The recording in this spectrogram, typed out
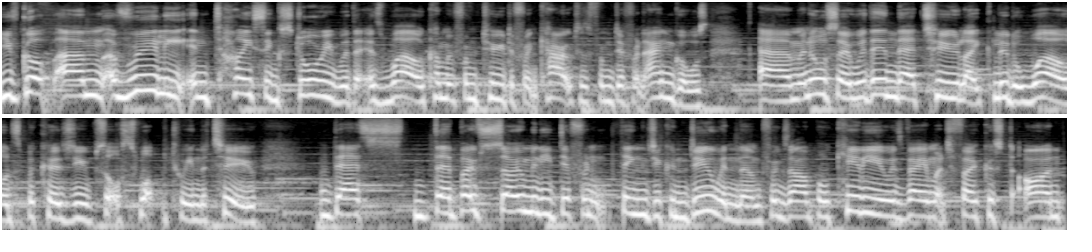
you've got um, a really enticing story with it as well, coming from two different characters from different angles, um, and also within their two like little worlds because you sort of swap between the two. There's there are both so many different things you can do in them. For example, Kiryu is very much focused on.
